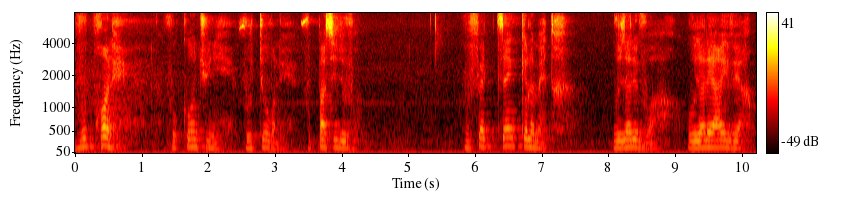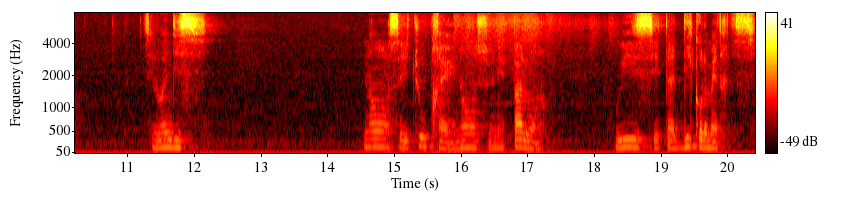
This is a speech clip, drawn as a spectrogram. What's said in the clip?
Vous prenez, vous continuez, vous tournez, vous passez devant. Vous faites 5 km. Vous allez voir, vous allez arriver à. C'est loin d'ici. Non, c'est tout près. Non, ce n'est pas loin. Oui, c'est à 10 km d'ici.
